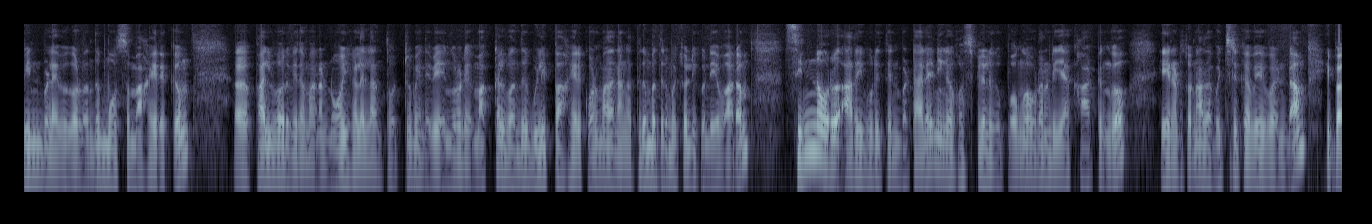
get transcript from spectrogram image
பின்விளைவுகள் வந்து மோசமாக இருக்கும். பல்வேறு விதமான நோய்கள் எல்லாம் தொற்றும். எனவே எங்களுடைய மக்கள் வந்து விழிப்பாக இருக்கணும். அதை நாங்கள் திரும்ப திரும்ப சொல்லிக்கொண்டே வரோம். சின்ன ஒரு அறிகுறி தென்பட்டாலே நீங்கள் ஹாஸ்பிட்டலுக்கு போங்க உடனடியாக காட்டுங்கோ. ஏன்னு சொன்னால் அதை வச்சிருக்கவே வேண்டாம். இப்போ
